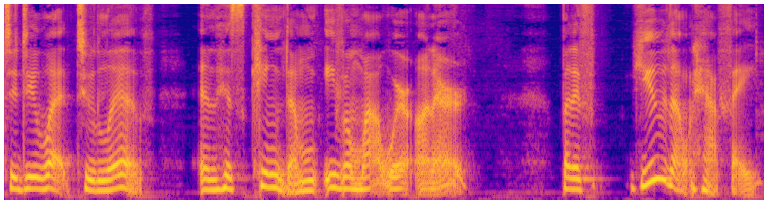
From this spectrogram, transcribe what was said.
to do what? To live in his kingdom, even while we're on earth. But if you don't have faith,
